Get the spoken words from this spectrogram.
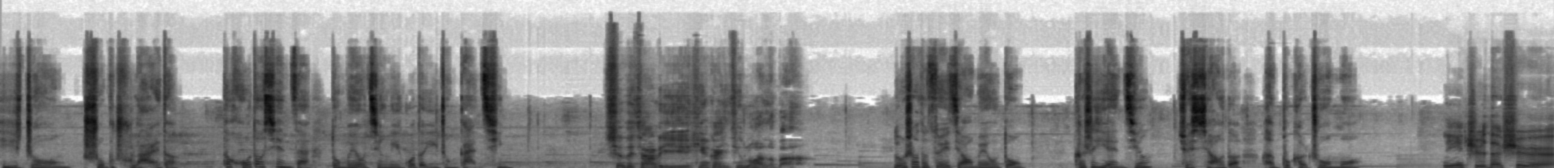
一种说不出来的，他活到现在都没有经历过的一种感情。现在家里应该已经乱了吧？罗少的嘴角没有动，可是眼睛却笑得很不可捉摸。你指的是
